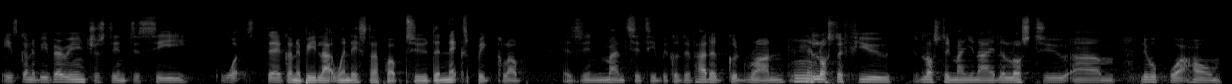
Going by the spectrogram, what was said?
It's going to be very interesting to see what they're going to be like when they step up to the next big club, as in Man City, because they've had a good run. They Mm. lost a few, lost to Man United, they lost to um, Liverpool at home.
